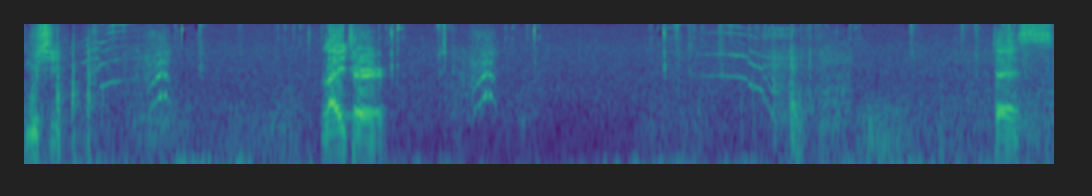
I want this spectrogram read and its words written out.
무시. 라이터. 됐어.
